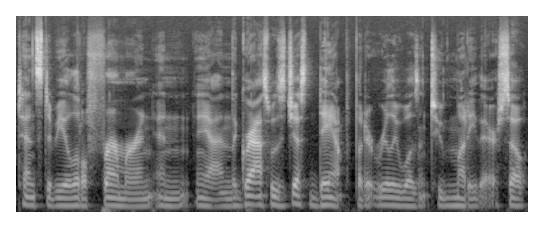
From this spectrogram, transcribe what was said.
tends to be a little firmer and, and yeah and the grass was just damp but it really wasn't too muddy there. So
